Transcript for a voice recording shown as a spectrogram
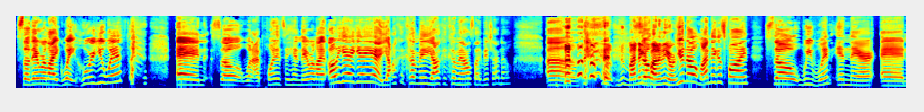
So they were like, "Wait, who are you with?" and so when I pointed to him, they were like, "Oh yeah, yeah, yeah. Y'all could come in. Y'all could come in." I was like, "Bitch, I know." Um, My nigga so, the yours. you know, my nigga's fine. So we went in there and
